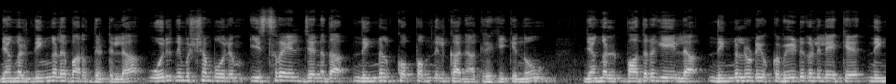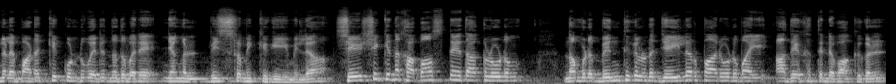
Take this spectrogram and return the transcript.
ഞങ്ങൾ നിങ്ങളെ മറന്നിട്ടില്ല. ഒരു നിമിഷം പോലും ഇസ്രായേൽ ജനത നിങ്ങൾക്കൊപ്പം നിൽക്കാൻ ആഗ്രഹിക്കുന്നു. ഞങ്ങൾ പതറുകയില്ല. നിങ്ങളുടെയൊക്കെ വീടുകളിലേക്ക് നിങ്ങളെ മടക്കി കൊണ്ടുവരുന്നതുവരെ ഞങ്ങൾ വിശ്രമിക്കുകയുമില്ല. ശേഷിക്കുന്ന ഹമാസ് നേതാക്കളോടും നമ്മുടെ ബന്ധുക്കളുടെ ജയിലർമാരോടുമായി അദ്ദേഹത്തിന്റെ വാക്കുകൾ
